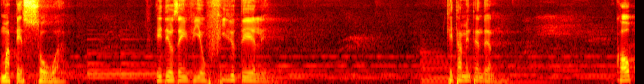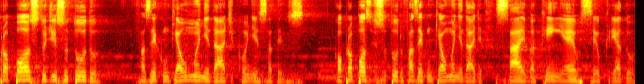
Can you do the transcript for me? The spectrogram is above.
uma pessoa. E Deus envia o filho dele. Quem está me entendendo? Qual o propósito disso tudo? Fazer com que a humanidade conheça Deus. Qual o propósito disso tudo? Fazer com que a humanidade saiba quem é o seu Criador.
